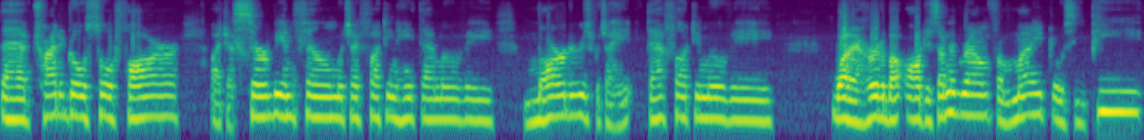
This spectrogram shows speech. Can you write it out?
that have tried to go so far, like a Serbian film, which I fucking hate that movie, Martyrs, which I hate that fucking movie, what I heard about August Underground from Mike, OCP,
